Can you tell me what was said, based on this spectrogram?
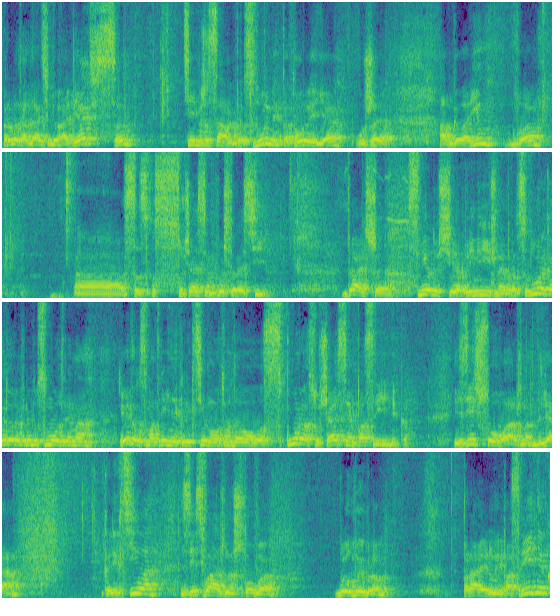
работодателю. Опять с теми же самыми процедурами, которые я уже обговорил в, с, с участием Почты России. Дальше. Следующая примирительная процедура, которая предусмотрена, это рассмотрение коллективного трудового спора с участием посредника. И здесь что важно? Для коллектива здесь важно, чтобы был выбран правильный посредник,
